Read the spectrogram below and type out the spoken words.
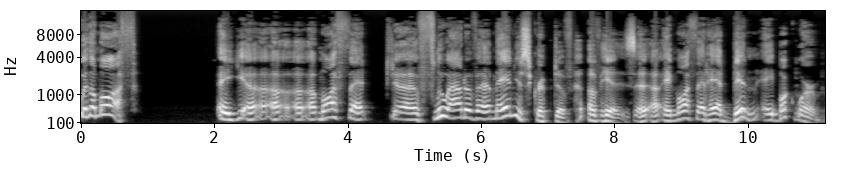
with a moth. A, a, a, a moth that uh, flew out of a manuscript of, of his, uh, a moth that had been a bookworm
